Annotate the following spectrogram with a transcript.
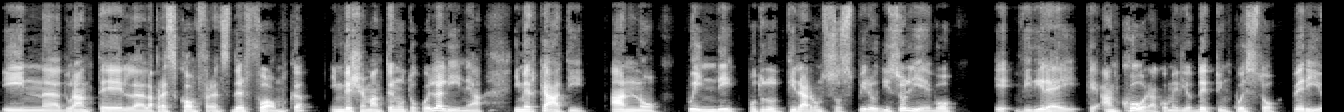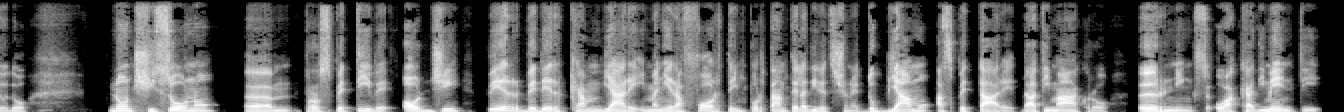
in, durante il, la press conference del FOMC, invece mantenuto quella linea, i mercati hanno quindi potuto tirare un sospiro di sollievo e vi direi che ancora, come vi ho detto in questo periodo, non ci sono ehm, prospettive oggi per veder cambiare in maniera forte e importante la direzione. Dobbiamo aspettare dati macro, earnings o accadimenti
